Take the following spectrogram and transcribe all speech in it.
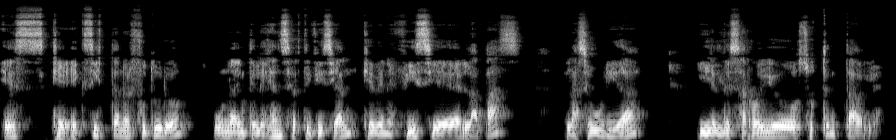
es que exista en el futuro una inteligencia artificial que beneficie la paz, la seguridad y el desarrollo sustentable.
